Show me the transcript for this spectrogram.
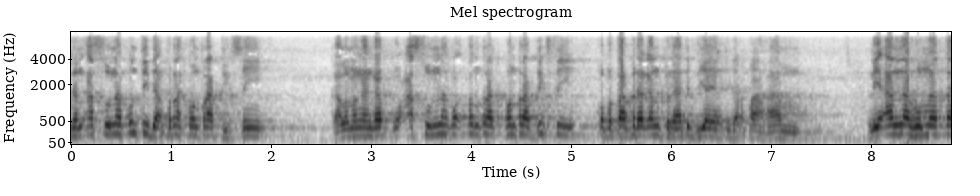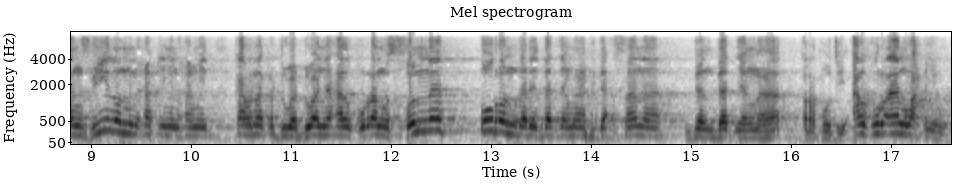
dan as-sunnah pun tidak pernah kontradiksi. Kalau menganggap kok as-sunnah kok kontradiksi, kok bertabrakan berarti dia yang tidak paham. Li'annahuma tanzilun min hakimin hamid. Karena kedua-duanya Al-Qur'an was sunnah turun dari zat yang maha bijaksana dan zat yang maha terpuji. Al-Qur'an wahyu,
